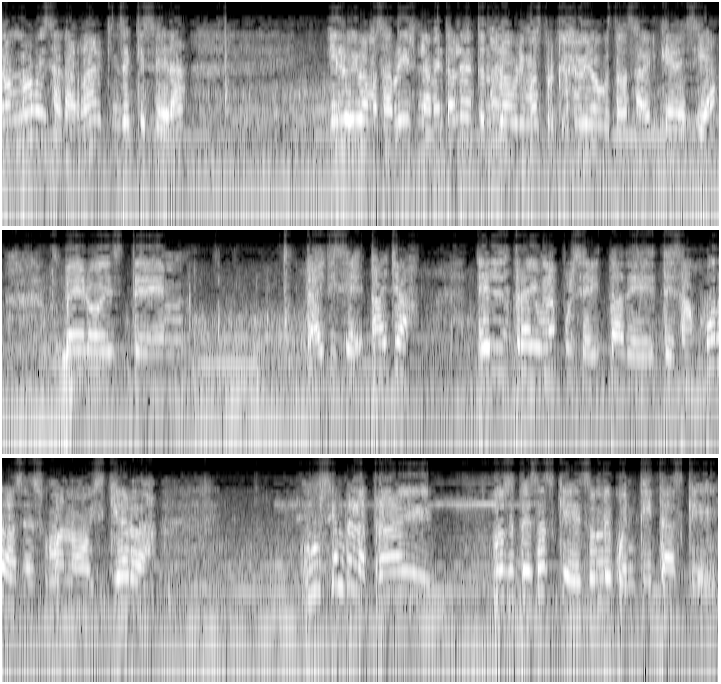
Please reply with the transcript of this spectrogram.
no, no lo vais a agarrar, quién sabe qué será. Y lo íbamos a abrir, lamentablemente no lo abrimos porque me hubiera gustado saber qué decía, pero este, ahí dice, ah, ya, él trae una pulserita de, de San Judas en su mano izquierda. No siempre la trae, no sé, de esas que son de cuentitas, que,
